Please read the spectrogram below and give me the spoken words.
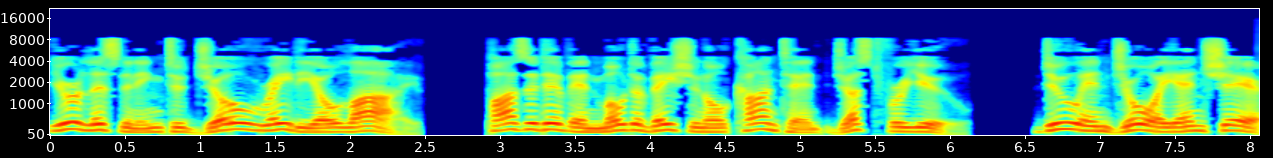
You're listening to Joe Radio Live. Positive and motivational content just for you. Do enjoy and share.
